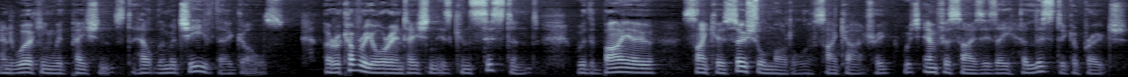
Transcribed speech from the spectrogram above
and working with patients to help them achieve their goals. A recovery orientation is consistent with the bio psychosocial model of psychiatry, which emphasizes a holistic approach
